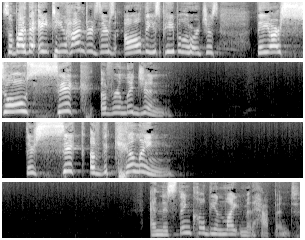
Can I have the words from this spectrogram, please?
So by the 1800s, there's all these people who are just, they are so sick of religion. They're sick of the killing. And this thing called the Enlightenment happened.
